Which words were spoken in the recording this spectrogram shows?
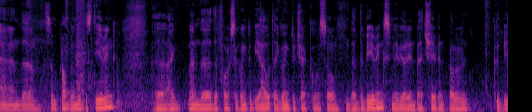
and um, some problem with the steering uh, I, when the, the forks are going to be out, I'm going to check also that the bearings maybe are in bad shape and probably could be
